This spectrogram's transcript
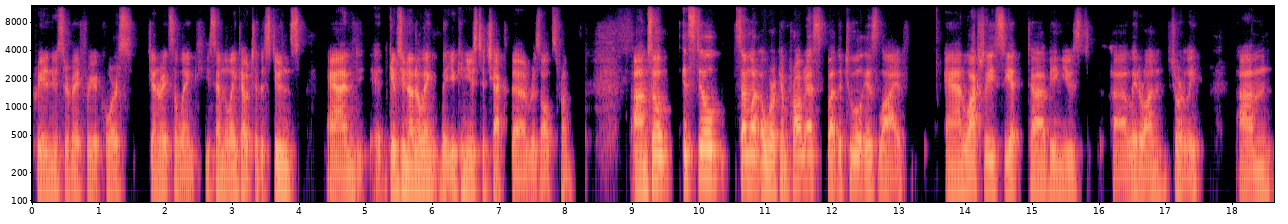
create a new survey for your course, generates a link, you send the link out to the students, and it gives you another link that you can use to check the results from. Um, so it's still somewhat a work in progress, but the tool is live and we'll actually see it uh, being used uh, later on shortly. Um,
